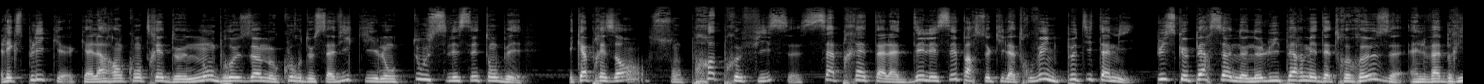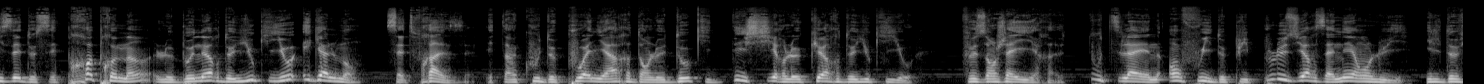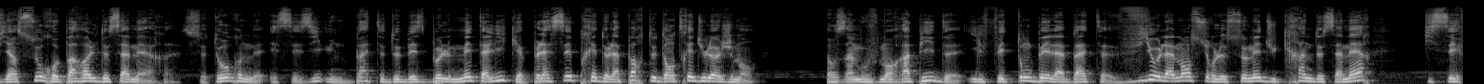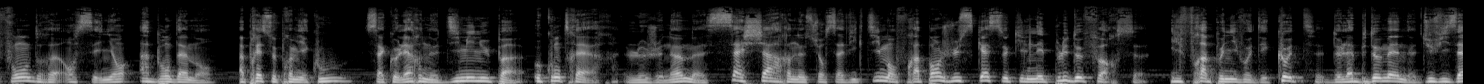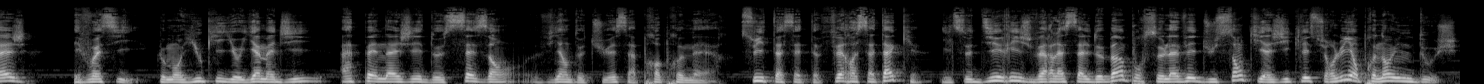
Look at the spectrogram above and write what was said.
Elle explique qu'elle a rencontré de nombreux hommes au cours de sa vie qui l'ont tous laissé tomber, et qu'à présent, son propre fils s'apprête à la délaisser parce qu'il a trouvé une petite amie. Puisque personne ne lui permet d'être heureuse, elle va briser de ses propres mains le bonheur de Yukio également. Cette phrase est un coup de poignard dans le dos qui déchire le cœur de Yukio, faisant jaillir toute la haine enfouie depuis plusieurs années en lui. Il devient sourd aux paroles de sa mère, se tourne et saisit une batte de baseball métallique placée près de la porte d'entrée du logement. Dans un mouvement rapide, il fait tomber la batte violemment sur le sommet du crâne de sa mère, qui s'effondre en saignant abondamment. Après ce premier coup, sa colère ne diminue pas, au contraire, le jeune homme s'acharne sur sa victime en frappant jusqu'à ce qu'il n'ait plus de force. Il frappe au niveau des côtes, de l'abdomen, du visage, et voici comment Yukiyo Yamaji, à peine âgé de 16 ans, vient de tuer sa propre mère. Suite à cette féroce attaque, il se dirige vers la salle de bain pour se laver du sang qui a giclé sur lui en prenant une douche.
